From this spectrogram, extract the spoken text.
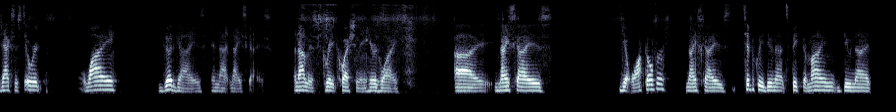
Jackson Stewart, why good guys and not nice guys? Anonymous, great question, and here's why. Uh, nice guys get walked over Nice guys typically do not speak their mind, do not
